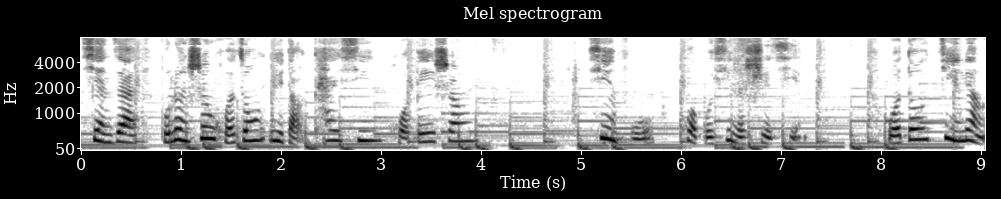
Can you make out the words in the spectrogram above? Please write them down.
现在，不论生活中遇到开心或悲伤、幸福或不幸的事情，我都尽量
